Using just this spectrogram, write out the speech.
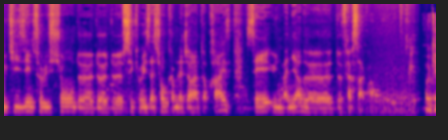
utiliser une solution de, sécurisation comme Ledger Enterprise, c'est une manière de, faire ça. Ok,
